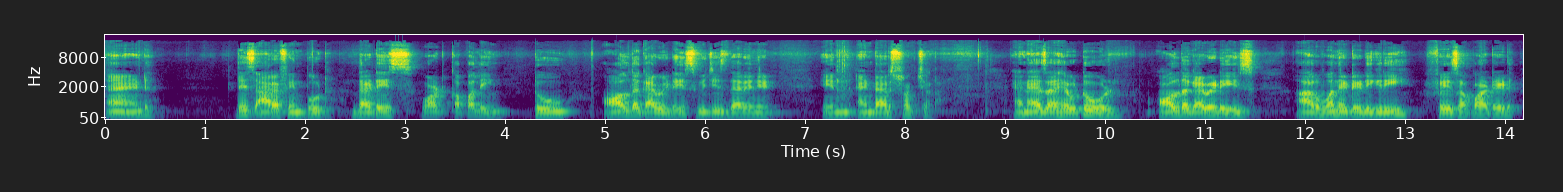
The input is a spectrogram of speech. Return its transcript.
and this RF input that is what coupling to all the cavities which is there in it in entire structure. And as I have told all the cavities are 180 degree phase aparted.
